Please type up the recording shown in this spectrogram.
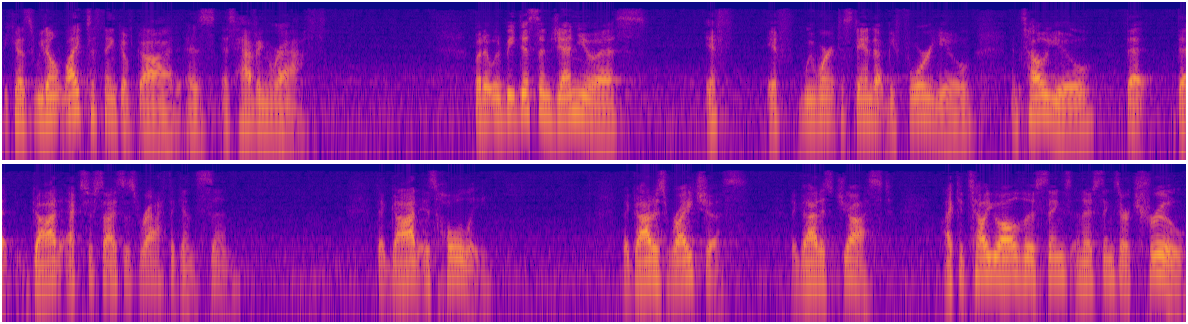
because we don't like to think of God as, as having wrath. But it would be disingenuous if, if we weren't to stand up before you and tell you that, that God exercises wrath against sin, that God is holy, that God is righteous, that God is just, I could tell you all of those things, and those things are true.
